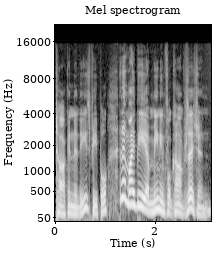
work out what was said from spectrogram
talking to these people and it might be a meaningful conversation.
